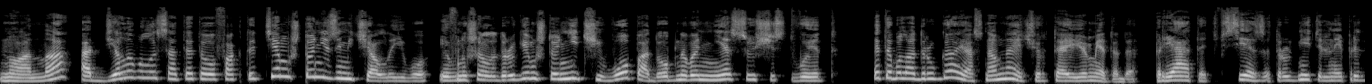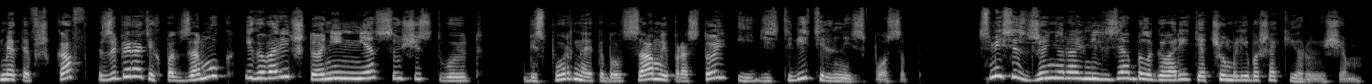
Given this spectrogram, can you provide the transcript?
но она отделывалась от этого факта тем, что не замечала его, и внушала другим, что ничего подобного не существует. Это была другая основная черта ее метода — прятать все затруднительные предметы в шкаф, запирать их под замок и говорить, что они не существуют. Бесспорно, это был самый простой и действительный способ. С миссис Дженераль нельзя было говорить о чем-либо шокирующем.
